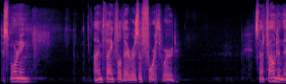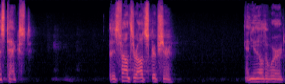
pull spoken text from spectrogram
This morning, I'm thankful there is a fourth word. It's not found in this text, but it's found throughout Scripture. And you know the word.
